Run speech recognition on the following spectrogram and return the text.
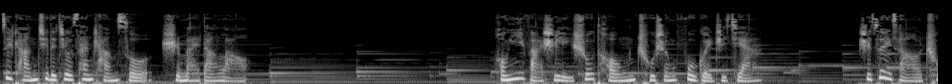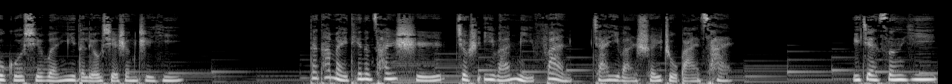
最常去的就餐场所是麦当劳。弘一法师李叔同出生富贵之家。是最早出国学文艺的留学生之一，但他每天的餐食就是一碗米饭加一碗水煮白菜。一件僧衣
